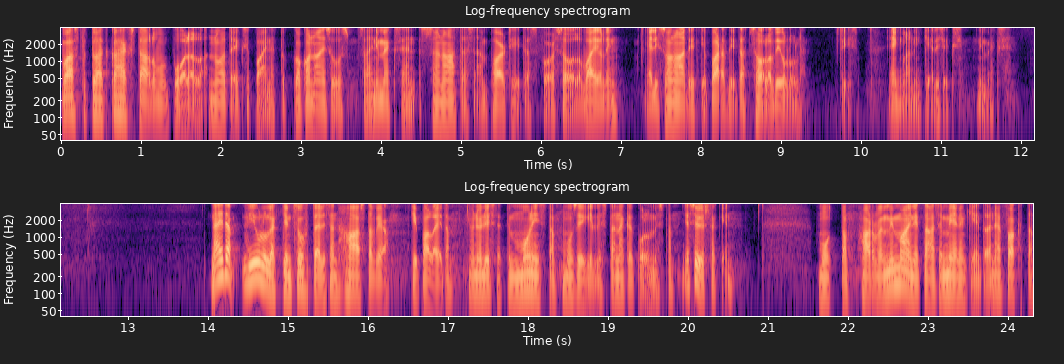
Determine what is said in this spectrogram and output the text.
vasta 1800-luvun puolella nuoteiksi painettu kokonaisuus sai nimekseen Sonatas and Partitas for Solo Violin, eli sonaatit ja partitat sooloviululle, siis englanninkieliseksi nimekseen. Näitä viulullekin suhteellisen haastavia kipaleita on ylistetty monista musiikillista näkökulmista ja syystäkin. Mutta harvemmin mainitaan se mielenkiintoinen fakta,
